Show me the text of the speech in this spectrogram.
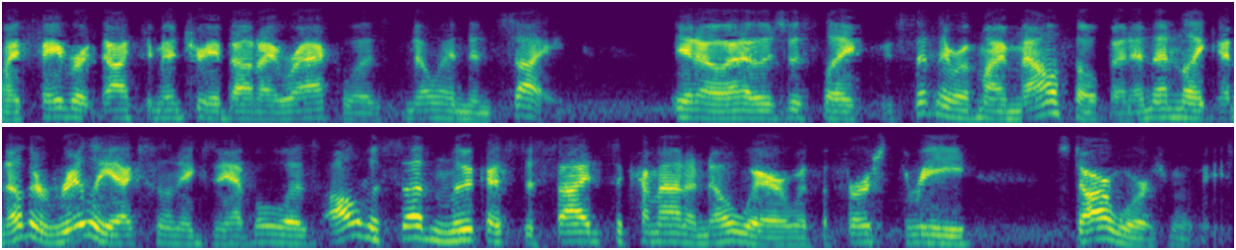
my favorite documentary about Iraq was No End in Sight. You know, and I was just like sitting there with my mouth open. And then like another really excellent example was all of a sudden Lucas decides to come out of nowhere with the first three Star Wars movies,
